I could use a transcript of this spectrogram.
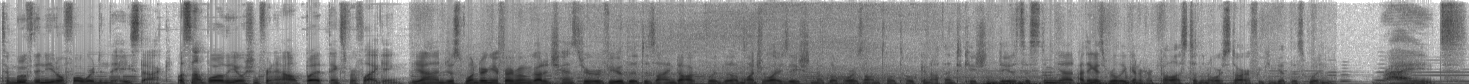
to move the needle forward in the haystack. Let's not boil the ocean for now, but thanks for flagging. Yeah, and just wondering if everyone got a chance to review the design doc for the modularization of the horizontal token authentication data system yet. I think it's really going to propel us to the North Star if we can get this win. Right.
